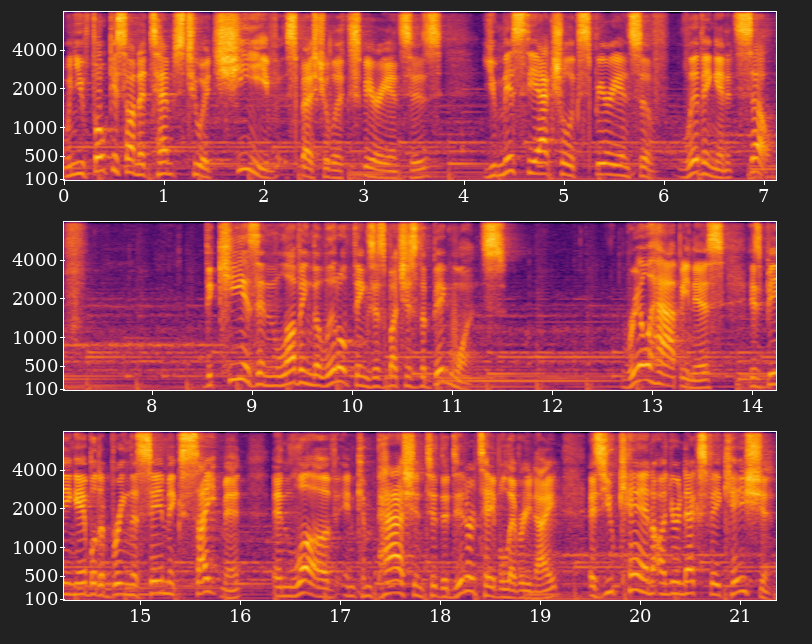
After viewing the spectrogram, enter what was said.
When you focus on attempts to achieve special experiences, you miss the actual experience of living in itself. The key is in loving the little things as much as the big ones. Real happiness is being able to bring the same excitement and love and compassion to the dinner table every night as you can on your next vacation.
